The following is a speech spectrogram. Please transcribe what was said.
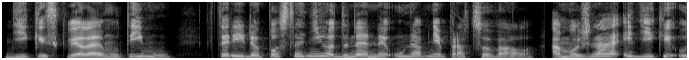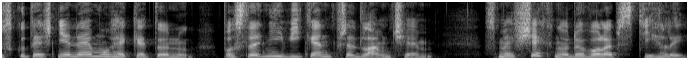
Díky skvělému týmu, který do posledního dne neúnavně pracoval a možná i díky uskutečněnému heketonu poslední víkend před launchem, jsme všechno do voleb stihli.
